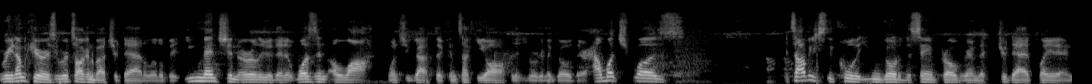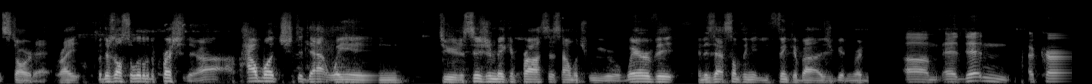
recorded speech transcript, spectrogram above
Reed, I'm curious. We were talking about your dad a little bit. You mentioned earlier that it wasn't a lock once you got the Kentucky offer that you were going to go there. How much was? It's obviously cool that you can go to the same program that your dad played at and start at, right? But there's also a little bit of pressure there. Uh, how much did that weigh in to your decision making process? How much were you aware of it? And is that something that you think about as you're getting ready? Um, it didn't occur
